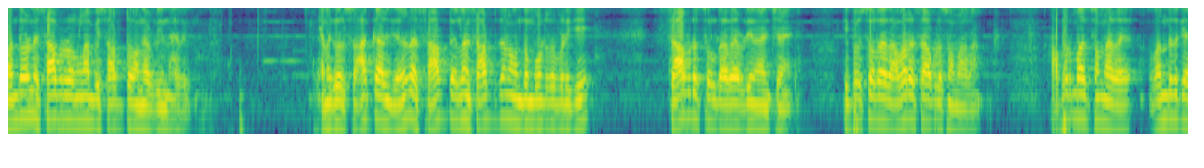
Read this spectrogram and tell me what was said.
வந்தோடனே சாப்பிட்றவங்களாம் போய் சாப்பிட்டு வாங்க அப்படின்னாரு. எனக்கு ஒரு ஷாக்காக இருந்துச்சு. என்னடா சாப்பிட்டு எல்லாம் சாப்பிட்டு தானே வந்தோம் மூன்றரை மணிக்கு சாப்பிட சொல்கிறாரு அப்படின்னு நினச்சேன். இப்போ சொல்கிறார் அவரை சாப்பிட சொன்னாரான் அப்புறமா சொன்னார் வந்திருக்க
